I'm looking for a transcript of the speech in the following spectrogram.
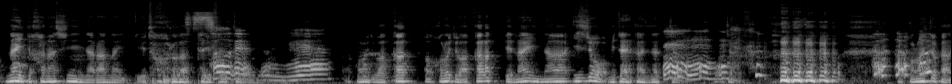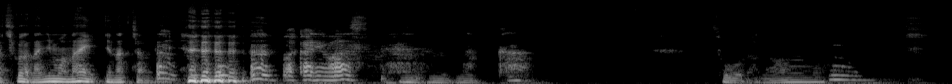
ないと話にならないっていうところだったりすると思そうですよね。あこの人分かこの人分からってないな、以上、みたいな感じになっちゃう。うんうんうんじゃあこの人から聞くことは何もないってなっちゃうんで。うんうん、わかります。うんうんうんかそうだなうん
